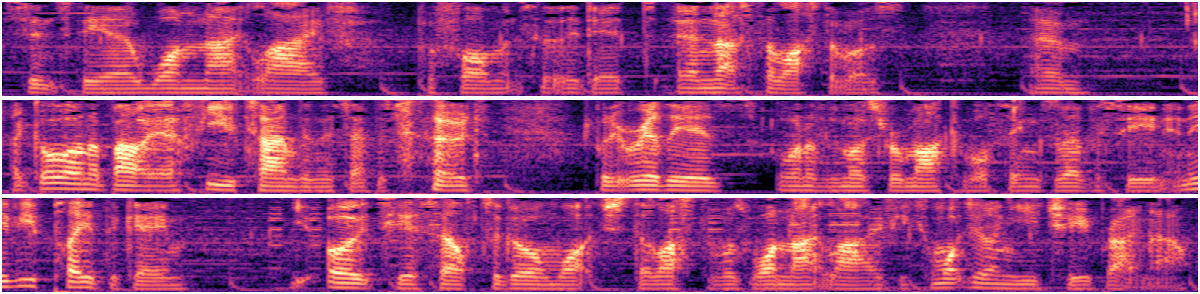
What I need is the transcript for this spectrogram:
since the uh, One Night Live performance that they did, and that's The Last of Us. Um, I go on about it a few times in this episode, but it really is one of the most remarkable things I've ever seen. And if you've played the game, you owe it to yourself to go and watch The Last of Us One Night Live. You can watch it on YouTube right now.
